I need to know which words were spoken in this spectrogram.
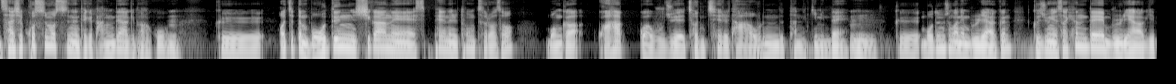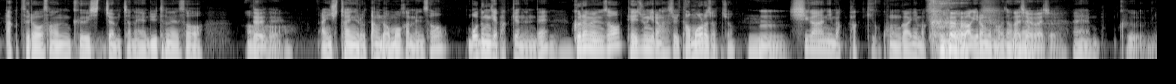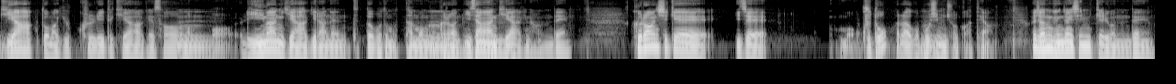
사실 코스모스는 되게 방대하기도 하고 음. 그 어쨌든 모든 시간의 스팬을 통틀어서 뭔가 과학과 우주의 전체를 다 아우르는 듯한 느낌인데 음. 그 모든 순간의 물리학은 그 중에서 현대 물리학이 딱 들어선 그 시점 있잖아요. 뉴턴에서 어, 네네. 아인슈타인으로 딱 음. 넘어가면서 모든 게 바뀌었는데 음. 그러면서 대중이랑 사실 더 멀어졌죠. 음. 음. 시간이 막 바뀌고 공간이 막 바뀌고 막 이런 게 나오잖아요. 맞아요, 맞아요. 예, 그 기하학도 막 유클리드 기하학에서 음. 뭐 리만 기하학이라는 듣도 보도 못한 뭔가 음. 그런 이상한 음. 기하학이 나오는데 그런 식의 이제 뭐 구도라고 음. 보시면 좋을 것 같아요. 그래서 저는 굉장히 재밌게 읽었는데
